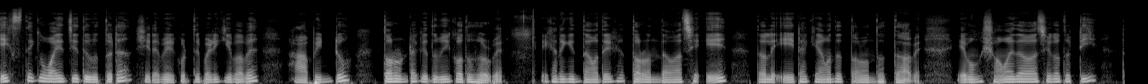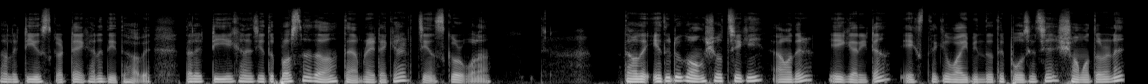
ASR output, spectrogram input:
এক্স থেকে ওয়াইয়ের যে দূরত্বটা, সেটা বের করতে পারি কীভাবে? হাফ ইন্টু ত্বরণটাকে তুমি কত ধরবে? এখানে কিন্তু আমাদের ত্বরণ দেওয়া আছে এ তাহলে এটাকে আমাদের ত্বরণ ধরতে হবে। এবং সময় দেওয়া আছে কত টি তাহলে টি স্কোয়ারটা এখানে দিতে হবে। তাহলে টি এখানে যেহেতু প্রশ্ন দেওয়া, তাই আমরা এটাকে আর চেঞ্জ করব না। তাহলে এতটুকু অংশ হচ্ছে কি, আমাদের এই গাড়িটা এক্স থেকে ওয়াই বিন্দুতে পৌঁছেছে সমতরণে।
